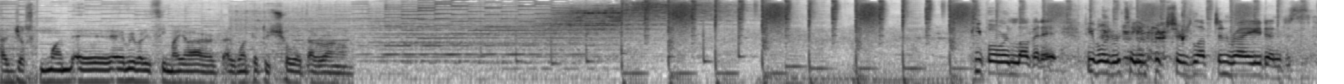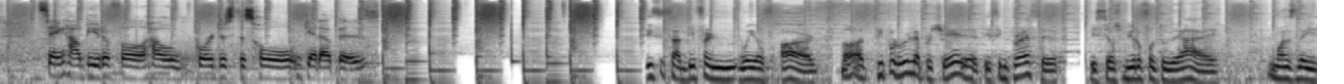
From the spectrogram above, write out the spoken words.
I just want uh, everybody to see my art. I wanted to show it around. People were loving it. People were taking pictures left and right and just saying how beautiful, how gorgeous this whole getup is. This is a different way of art, but people really appreciate it. It's impressive. It's just beautiful to the eye. Once they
